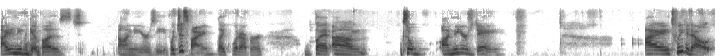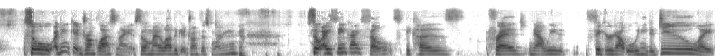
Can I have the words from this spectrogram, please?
I didn't even get buzzed on New Year's Eve, which is fine, like whatever. But um, so on New Year's Day, I tweeted out, so I didn't get drunk last night. So am I allowed to get drunk this morning? so I think I felt because Fred, now we figured out what we need to do. Like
